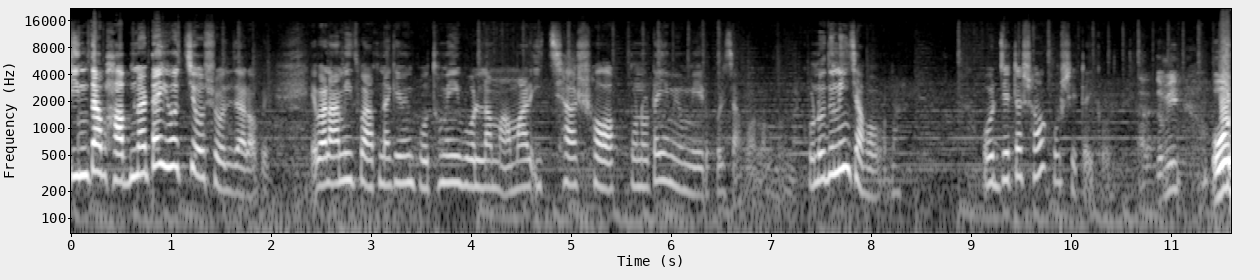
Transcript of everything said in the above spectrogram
চিন্তা ভাবনাটাই হচ্ছে ও সোলজার হবে। এবার আমি তো আপনাকে আমি প্রথমেই বললাম, আমার ইচ্ছা, শখ, কোনোটাই আমি মেয়ের উপরে চাপাবো না। কোনো দিনই চাপাবো না। ওর যেটা শখ, ও সেটাই করবে। একদমই। ওর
